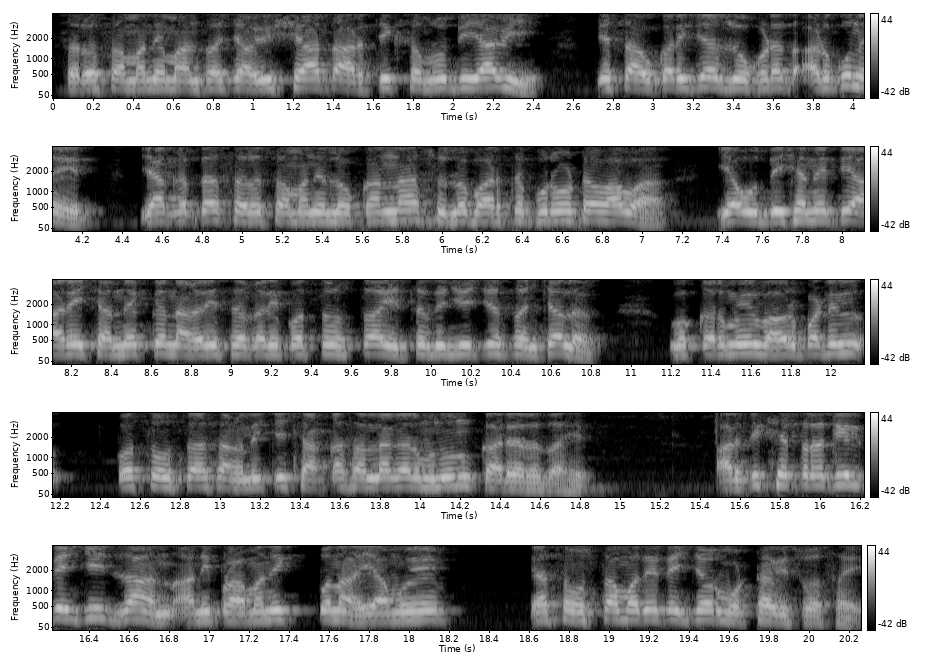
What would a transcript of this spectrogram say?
सर्वसामान्य माणसाच्या आयुष्यात आर्थिक समृद्धी यावी ते सावकारीच्या जोखड्यात अडकू नयेत याकरता सर्वसामान्य लोकांना सुलभ अर्थ पुरवठा व्हावा या उद्देशाने ते आर्य चाणक्य नागरी सहकारी पतसंस्था इचलगंजीचे संचालक व कर्मवीर भाऊर पाटील पतसंस्था सांगलीचे शाखा सल्लागार म्हणून कार्यरत आहेत. आर्थिक क्षेत्रातील त्यांची जाण आणि प्रामाणिकपणा यामुळे या संस्थामध्ये त्यांच्यावर मोठा विश्वास आहे.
